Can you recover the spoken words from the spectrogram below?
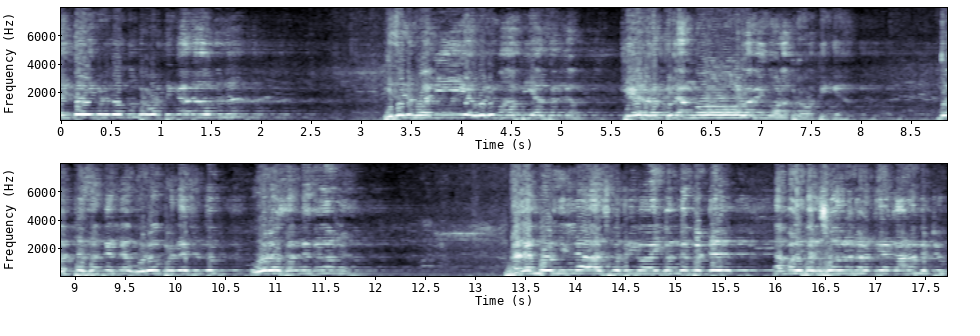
എന്താ ഇവിടെ ഒന്നും പ്രവർത്തിക്കാതാവുന്നത് ഇതിന് വലിയ ഒരു മാഫിയ സംഘം കേരളത്തിൽ അങ്ങോളം ഇങ്ങോളം പ്രവർത്തിക്കുക. ഇതൊറ്റ സംഘമല്ല ഓരോ പ്രദേശത്തും ഓരോ സംഘങ്ങളാണ്. നിലമ്പൂർ ജില്ലാ ആശുപത്രിയുമായി ബന്ധപ്പെട്ട് നമ്മൾ പരിശോധന നടത്തിയാൽ കാണാൻ പറ്റും.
